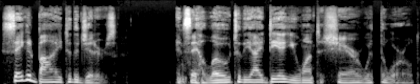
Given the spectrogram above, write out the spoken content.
Say goodbye to the jitters and say hello to the idea you want to share with the world.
